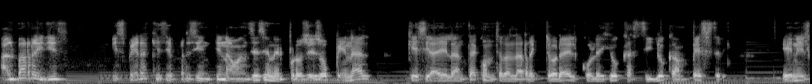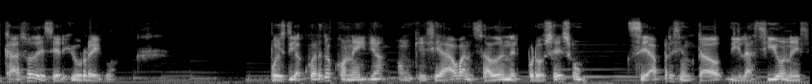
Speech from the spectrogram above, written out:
Alba Reyes espera que se presenten avances en el proceso penal que se adelanta contra la rectora del Colegio Castillo Campestre, en el caso de Sergio Rego. Pues de acuerdo con ella, aunque se ha avanzado en el proceso, se ha presentado dilaciones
